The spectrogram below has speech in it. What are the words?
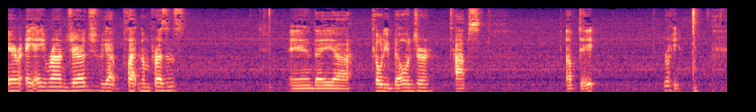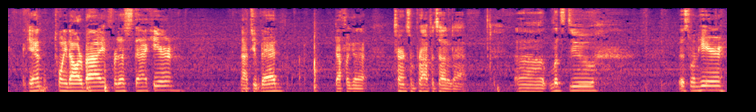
AA Ron Judge. We got Platinum Presence. And a uh, Cody Bellinger Topps update rookie. Again, $20 buy for this stack here. Not too bad. Definitely gonna turn some profits out of that. Uh, let's do this one here.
